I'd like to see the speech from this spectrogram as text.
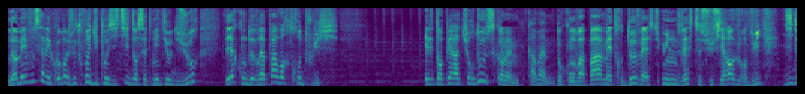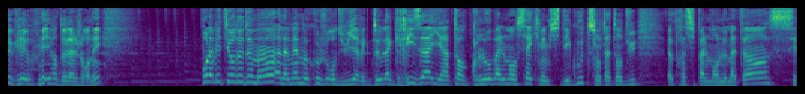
Non, mais vous savez quoi, moi je vais trouver du positif dans cette météo du jour. C'est-à-dire qu'on devrait pas avoir trop de pluie. Et des températures douces quand même. Quand même. Donc on va pas mettre deux vestes. Une veste suffira aujourd'hui. 10 degrés au meilleur de la journée. Pour la météo de demain, la même qu'aujourd'hui, avec de la grisaille et un temps globalement sec, même si des gouttes sont attendues euh, principalement le matin. C'est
